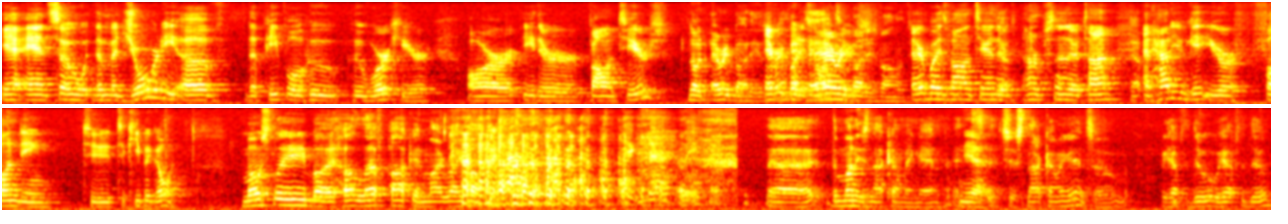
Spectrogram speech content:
Yeah, and so the majority of the people who who work here are either volunteers. No, everybody is. Everybody's volunteers. Everybody's volunteering. Everybody's volunteering their Yep. 100% of their time. Yep. And how do you get your funding to to keep it going? Mostly by her left pocket and my right pocket. Exactly. Uh, the money's not coming in. It's, Yeah. it's just not coming in, so we have to do what we have to do.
